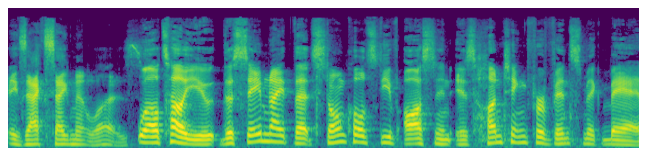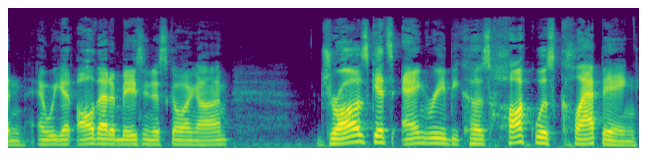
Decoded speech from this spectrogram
exact segment was. Well, I'll tell you, the same night that Stone Cold Steve Austin is hunting for Vince McMahon, and we get all that amazingness going on, Droz gets angry because Hawk was clapping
